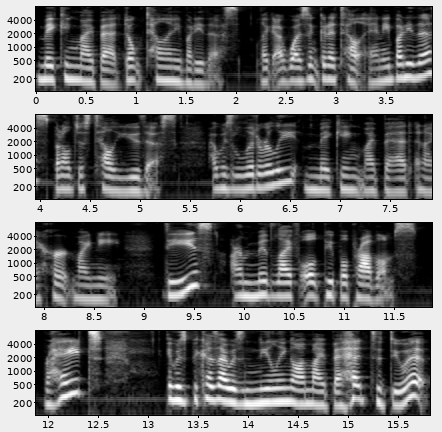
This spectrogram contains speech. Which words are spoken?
making my bed. Don't tell anybody this. Like, I wasn't going to tell anybody this, but I'll just tell you this. I was literally making my bed and I hurt my knee. These are midlife old people problems, right? It was because I was kneeling on my bed to do it,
